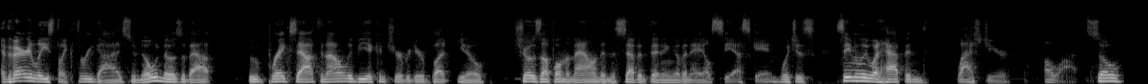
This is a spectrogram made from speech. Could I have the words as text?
at the very least, like three guys who no one knows about who breaks out to not only be a contributor, but, you know, shows up on the mound in the seventh inning of an ALCS game, which is seemingly what happened last year a lot. So,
